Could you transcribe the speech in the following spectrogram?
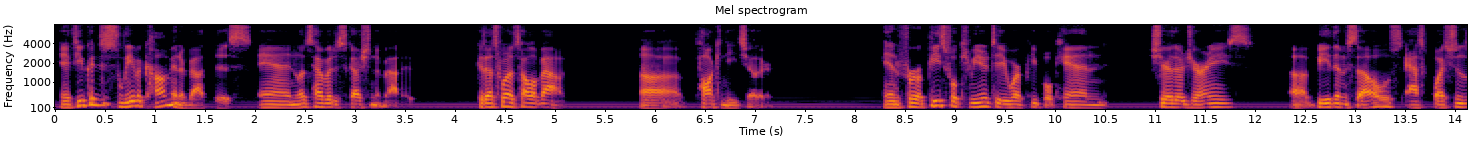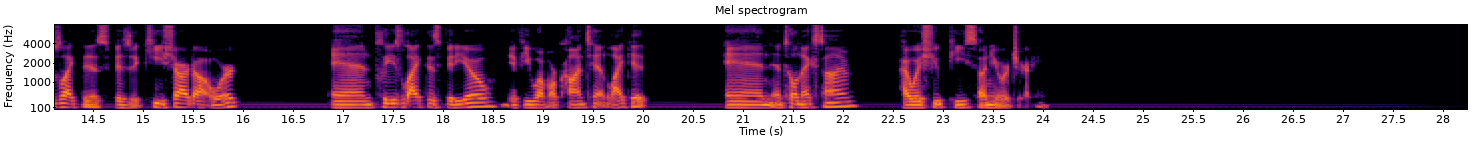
And if you could just leave a comment about this and let's have a discussion about it, because that's what it's all about uh, talking to each other. And for a peaceful community where people can share their journeys, uh, be themselves, ask questions like this, visit kishar.org and please like this video if you want more content like it. And until next time, I wish you peace on your journey.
